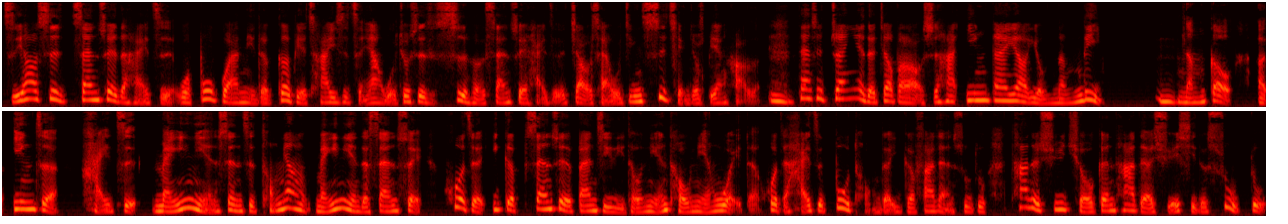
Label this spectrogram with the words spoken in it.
只要是三岁的孩子，我不管你的个别差异是怎样，我就是适合三岁孩子的教材，我已经事前就编好了。嗯，但是专业的教保老师他应该要有能力，嗯，能够呃，因着孩子每一年，甚至同样每一年的三岁，或者一个三岁的班级里头年头年尾的，或者孩子不同的一个发展速度，他的需求跟他的学习的速度。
